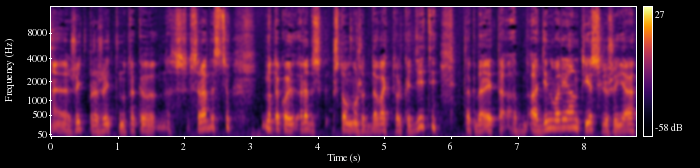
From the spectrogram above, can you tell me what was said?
э, жить, прожить, ну, так, с радостью, ну, такой радость, что может давать только дети, тогда это один вариант. Если же я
